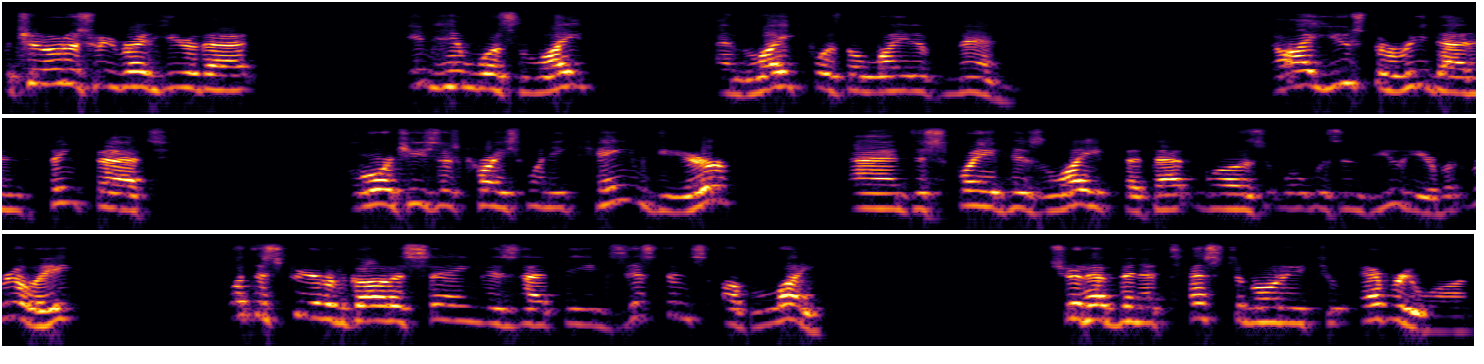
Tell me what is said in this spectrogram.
But you notice we read here that in him was life, and life was the light of men. Now, I used to read that and think that the Lord Jesus Christ, when he came here and displayed his life, that that was what was in view here. But really, what the Spirit of God is saying is that the existence of life should have been a testimony to everyone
